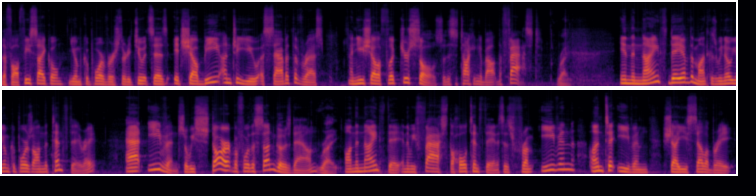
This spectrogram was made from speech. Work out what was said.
the fall feast cycle. Yom Kippur, verse 32, it says, It shall be unto you a Sabbath of rest, and you shall afflict your souls. So this is talking about the fast. Right. In the ninth day of the month, because we know Yom Kippur is on the tenth day, right? At even. So we start before the sun goes down Right. on the ninth day, and then we fast the whole tenth day. And it says, From even unto even shall ye celebrate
